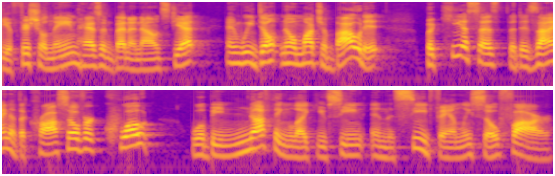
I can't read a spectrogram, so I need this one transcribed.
The official name hasn't been announced yet, and we don't know much about it, but Kia says the design of the crossover, quote, will be nothing like you've seen in the Ceed family so far.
